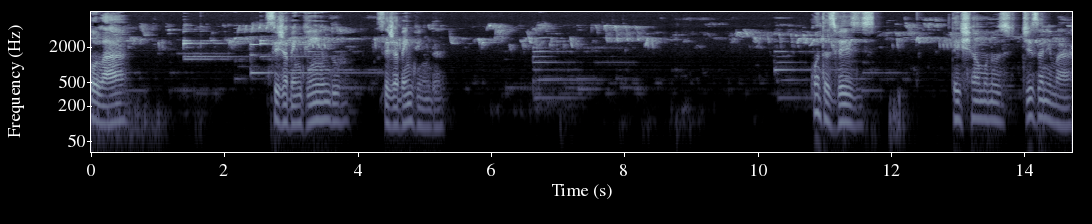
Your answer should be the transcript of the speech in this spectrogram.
Olá, seja bem-vindo, seja bem-vinda. Quantas vezes deixamos-nos desanimar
